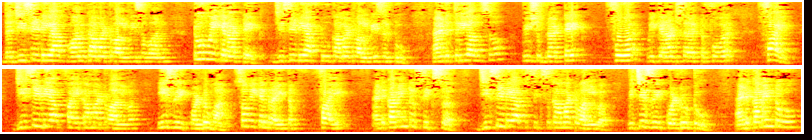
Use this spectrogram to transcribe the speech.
The GCD of 1 comma 12 is 1. 2 we cannot take. GCD of 2 comma 12 is 2. And 3 also we should not take. 4 we cannot select 4. 5. GCD of 5 comma 12 is equal to 1. So we can write 5 and coming to 6 GCD of 6 comma 12 which is equal to 2 and coming to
